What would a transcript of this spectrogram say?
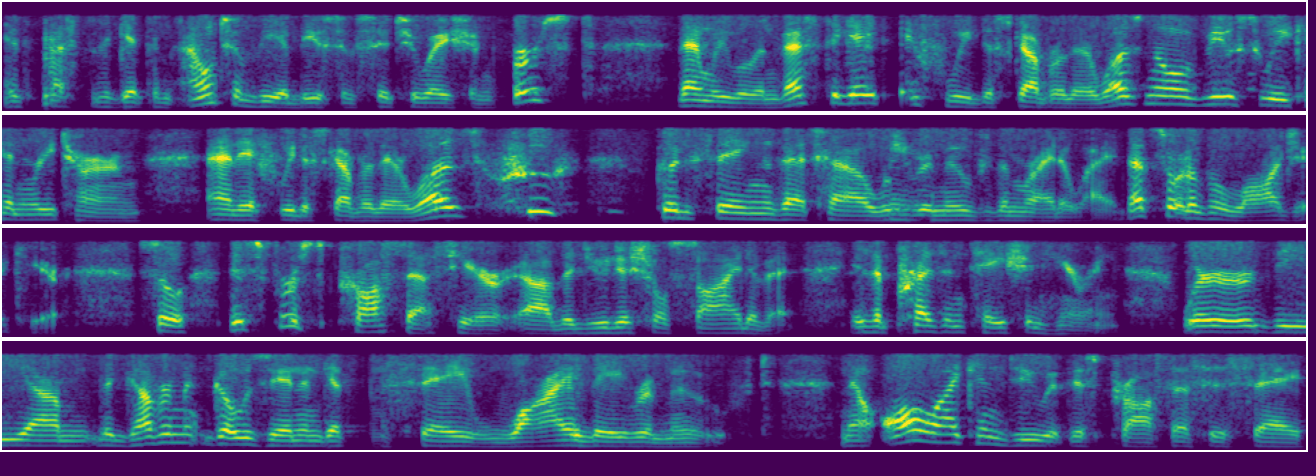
it's best to get them out of the abusive situation first. Then we will investigate. If we discover there was no abuse, we can return. And if we discover there was, whew, good thing that uh, we removed them right away. That's sort of the logic here. So this first process here, uh, the judicial side of it, is a presentation hearing where the um, the government goes in and gets to say why they removed. Now, all I can do with this process is say,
